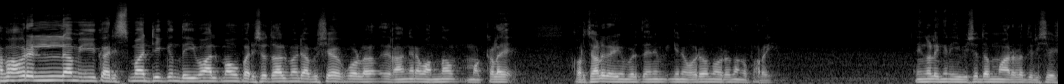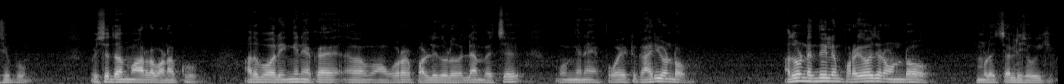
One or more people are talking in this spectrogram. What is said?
അപ്പോൾ അവരെല്ലാം ഈ കരിസ്മാറ്റിക്കും ദൈവാത്മാവും പരിശുദ്ധാത്മാവിന്റെ അഭിഷേകമൊക്കെ അങ്ങനെ വന്ന മക്കളെ കുറച്ചാൾ കഴിയുമ്പോഴത്തേനും ഇങ്ങനെ ഓരോന്നോരോന്നങ്ങ് പറയും. നിങ്ങളിങ്ങനെ ഈ വിശുദ്ധന്മാരുടെ തിരുശേഷിപ്പും വിശുദ്ധന്മാരുടെ വണക്കവും അതുപോലെ ഇങ്ങനെയൊക്കെ കുറേ പള്ളികളും എല്ലാം വെച്ച് ഇങ്ങനെ പോയിട്ട് കാര്യമുണ്ടോ? അതുകൊണ്ട് എന്തെങ്കിലും പ്രയോജനമുണ്ടോ? നമ്മൾ ചിലർ ചോദിക്കും.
